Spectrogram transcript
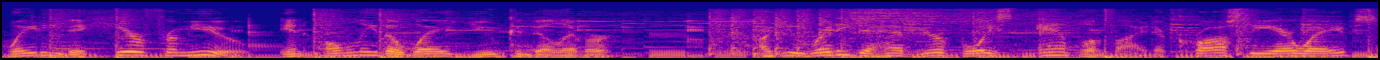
waiting to hear from you in only the way you can deliver? Are you ready to have your voice amplified across the airwaves?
